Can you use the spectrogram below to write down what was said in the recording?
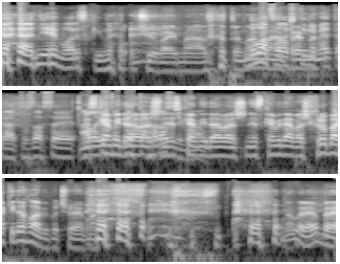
Nie morským. Počúvaj ma. To 0,4 pre mňa... metra, to zase... Dneska, ale mi, dávaš, to dneska, mi dávaš, dneska mi dávaš chrobáky do hlavy, počúvaj ma. Dobre, dobre,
